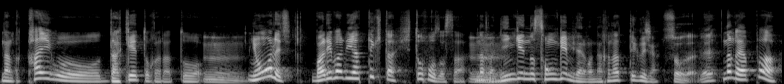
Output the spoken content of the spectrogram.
なんか介護だけとかだと、うん今までバリバリやってきた人ほどさ、うんなんか人間の尊厳みたいなのがなくなっていくじゃん。そうだね。なんかやっぱ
